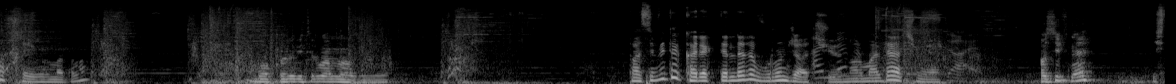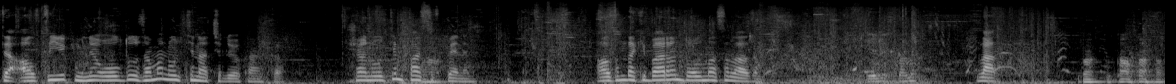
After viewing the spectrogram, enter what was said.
Nasıl şey vurmadı lan? Botları bitirmem lazım ya. Pasifi de karakterlere vurunca açıyor. Normalde açmıyor. Pasif ne? İşte 6 yük mü ne olduğu zaman ultin açılıyor kanka. Şu an ultim pasif benim. Altındaki barın dolması lazım. Gelir sana. Lan Bak tamam tamam tamam.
